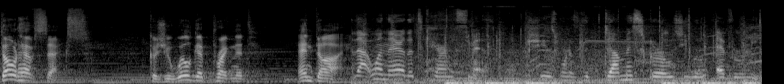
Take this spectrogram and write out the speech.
Don't have sex, because you will get pregnant and die. That one there, that's Karen Smith. She is one of the dumbest girls you will ever meet.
